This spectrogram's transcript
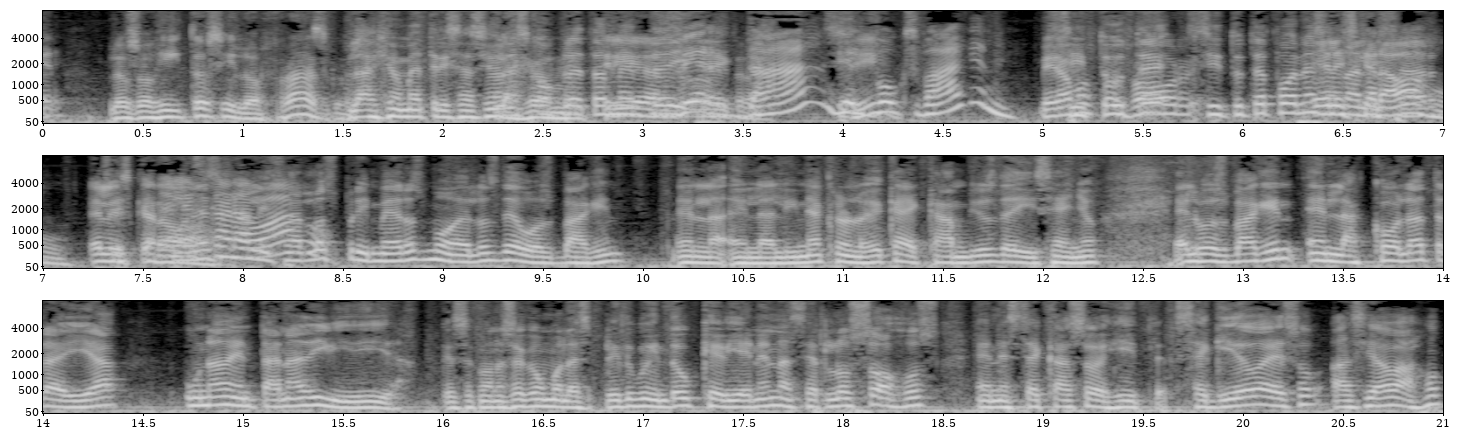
Hitler. los ojitos y los rasgos. La geometrización La es completamente directa. ¿Verdad? Sí. Del Volkswagen. Miramos, si, tú por te, favor, si tú te pones El a analizar, escarabajo. El si te escarabajo. pones a analizar los primeros modelos de Volkswagen en la, en la línea cronológica de cambios de diseño, el Volkswagen en la cola traía una ventana dividida, que se conoce como la split window, que vienen a ser los ojos, en este caso de Hitler. Seguido de eso, hacia abajo,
